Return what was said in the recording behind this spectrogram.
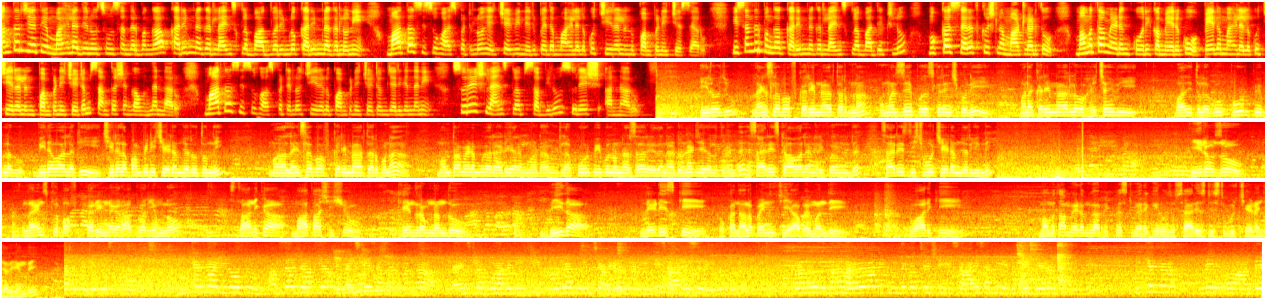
అంతర్జాతీయ మహిళా దినోత్సవం సందర్భంగా కరీంనగర్ లయన్స్ క్లబ్ ఆధ్వర్యంలో కరీంనగర్లోని మాతా శిశు హాస్పిటల్లో హెచ్ఐవి నిరుపేద మహిళలకు చీరలను పంపిణీ చేశారు. ఈ సందర్భంగా కరీంనగర్ లయన్స్ క్లబ్ అధ్యక్షులు ముక్క శరత్ కృష్ణ మాట్లాడుతూ మమతా మేడం కోరిక మేరకు పేద మహిళలకు చీరలను పంపిణీ చేయడం సంతోషంగా ఉందన్నారు. మాతా శిశు హాస్పిటల్లో చీరలు పంపిణీ చేయడం జరిగిందని సురేష్ లయన్స్ క్లబ్ సభ్యులు సురేష్ అన్నారు. ఈరోజు లయన్స్ క్లబ్ ఆఫ్ కరీంనగర్ తరఫున ఉమెన్స్ డే పురస్కరించుకొని మన కరీంనగర్లో హెచ్ఐవి బాధితులకు పూర్ పీపుల్కు బీద వాళ్ళకి చీరల పంపిణీ చేయడం జరుగుతుంది. మా లయన్స్ క్లబ్ ఆఫ్ కరీంనగర్ తరపున మమతా మేడం గారు అడిగారనమాట ఇట్లా పూర్ పీపుల్ ఉన్నారు సార్ ఏదైనా డొనేట్ చేయగలుగుతారంటే శారీస్ కావాలని రిక్వైర్మెంట్ ఉంటే శారీస్ డిస్ట్రిబ్యూట్ చేయడం జరిగింది. ఈరోజు లయన్స్ క్లబ్ ఆఫ్ కరీంనగర్ ఆధ్వర్యంలో స్థానిక మాతా శిశు కేంద్రం నందు బీద లేడీస్కి ఒక నలభై నుంచి యాభై మంది వారికి మమతా మేడం గారు రిక్వెస్ట్ మేరకు ఈరోజు శారీస్ డిస్ట్రిబ్యూట్ చేయడం జరిగింది. ముఖ్యంగా వచ్చేసి చేయడం ముఖ్యంగా అంటే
